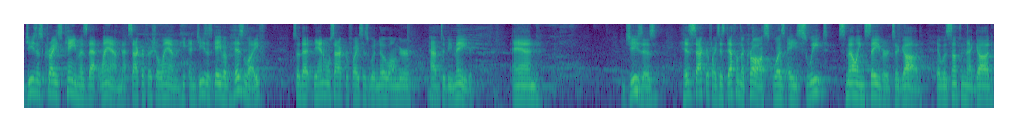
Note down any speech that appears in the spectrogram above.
Jesus Christ came as that lamb, that sacrificial lamb, and, he, and Jesus gave of his life so that the animal sacrifices would no longer have to be made. And Jesus, his sacrifice, his death on the cross, was a sweet smelling savor to God. It was something that God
